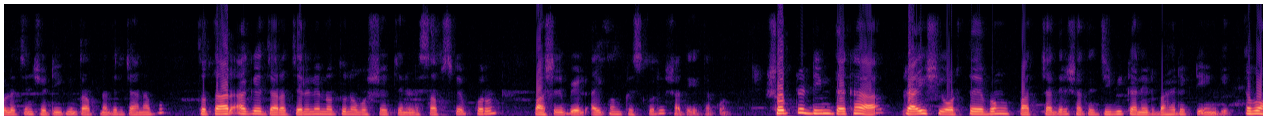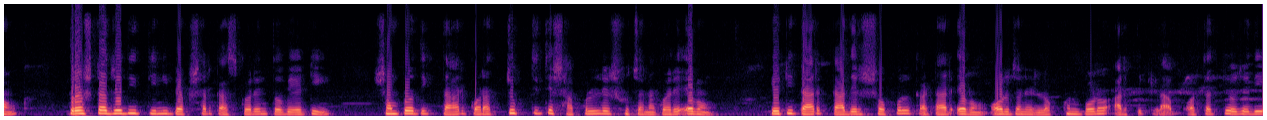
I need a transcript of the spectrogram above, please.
বলেছেন সেটি কিন্তু আপনাদের জানাব। তো তার আগে যারা চ্যানেলে নতুন অবশ্যই চ্যানেলে সাবস্ক্রাইব করুন, পাশের বেল আইকন প্রেস করে সাথেই থাকুন। স্বপ্নে ডিম দেখা প্রায়শই অর্থ এবং বাচ্চাদের সাথে জীবিকা নির্বাহের একটি ইঙ্গিত এবং দ্রষ্টা যদি তিনি ব্যবসার কাজ করেন, তবে এটি সাম্প্রতিক তার করা চুক্তিতে সাফল্যের সূচনা করে এবং এটি তার কাজের সফল কাটার এবং অর্জনের লক্ষণ বড় আর্থিক লাভ। অর্থাৎ কেউ যদি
